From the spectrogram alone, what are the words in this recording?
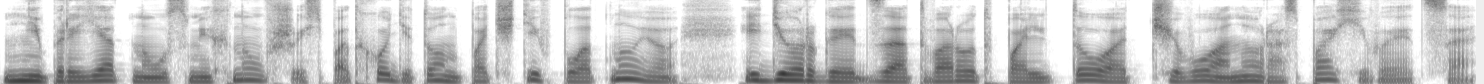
Неприятно усмехнувшись, подходит он почти вплотную и дергает за отворот пальто, от чего оно распахивается,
